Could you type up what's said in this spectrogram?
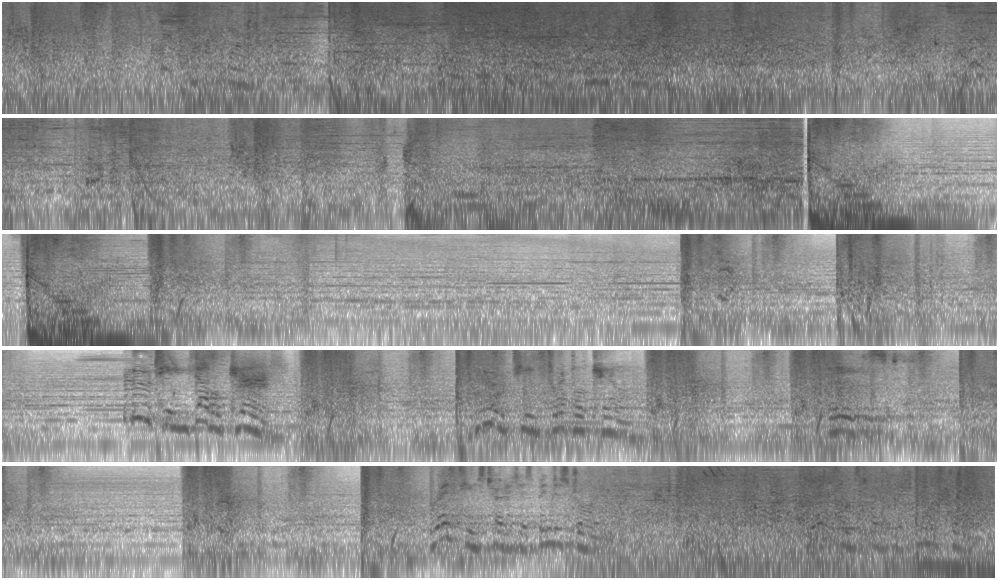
Kill. Blue team triple kill. Aced. Red team's turret has been destroyed. Red team's turret has been destroyed.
